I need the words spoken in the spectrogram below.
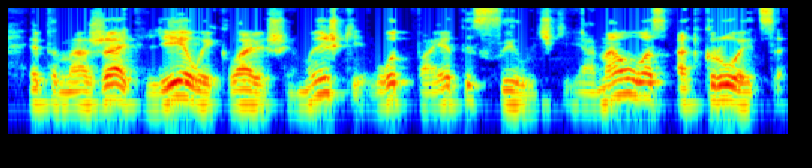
– это нажать левой клавишей мышки вот по этой ссылочке, и она у вас откроется.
